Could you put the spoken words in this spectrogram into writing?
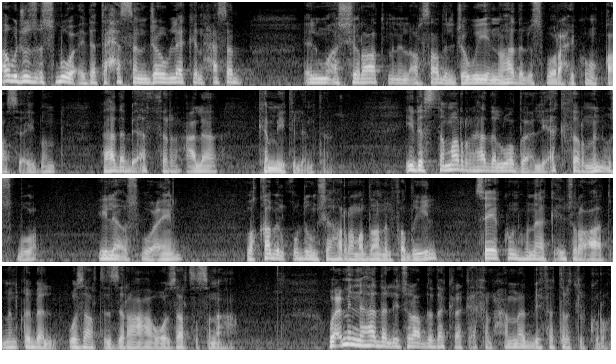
أو بجوز أسبوع إذا تحسن الجو لكن حسب المؤشرات من الأرصاد الجوية إنه هذا الأسبوع راح يكون قاسي أيضا. فهذا بيأثر على كمية الإنتاج. إذا استمر هذا الوضع لأكثر من أسبوع إلى أسبوعين وقبل قدوم شهر رمضان الفضيل سيكون هناك إجراءات من قبل وزارة الزراعة ووزارة الصناعة. وعملنا هذا الإجراء بدي اذكرك أخي محمد بفترة الكورونا.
